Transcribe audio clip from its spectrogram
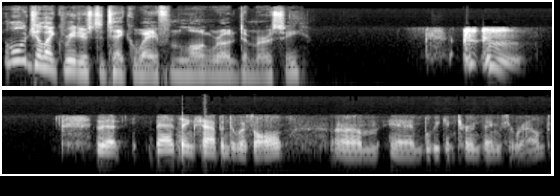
What would you like readers to take away from Long Road to Mercy? that bad things happen to us all, um, and we can turn things around,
